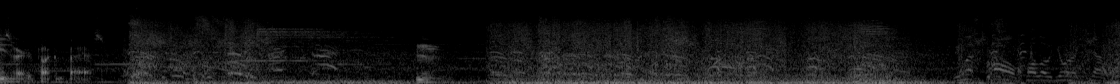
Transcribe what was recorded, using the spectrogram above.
He's very fucking fast. We must all follow your example.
